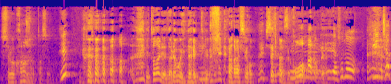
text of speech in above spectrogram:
それが彼女だったんですよ。え？隣で誰もいないっていう話をしてたんですよ。怖いのでいやその引いちゃっ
